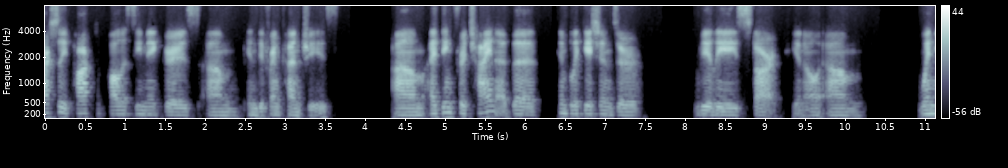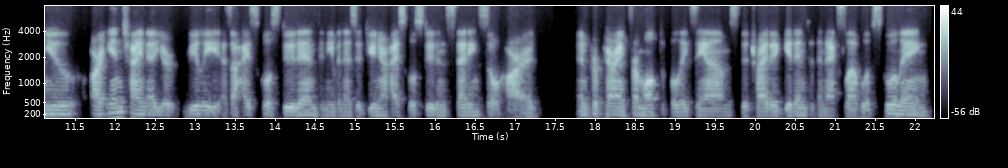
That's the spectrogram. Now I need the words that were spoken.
actually talked to policymakers um, in different countries. Um, I think for China, the implications are really stark. You know, um, when you are in China, you're really, as a high school student and even as a junior high school student, studying so hard and preparing for multiple exams to try to get into the next level of schooling.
